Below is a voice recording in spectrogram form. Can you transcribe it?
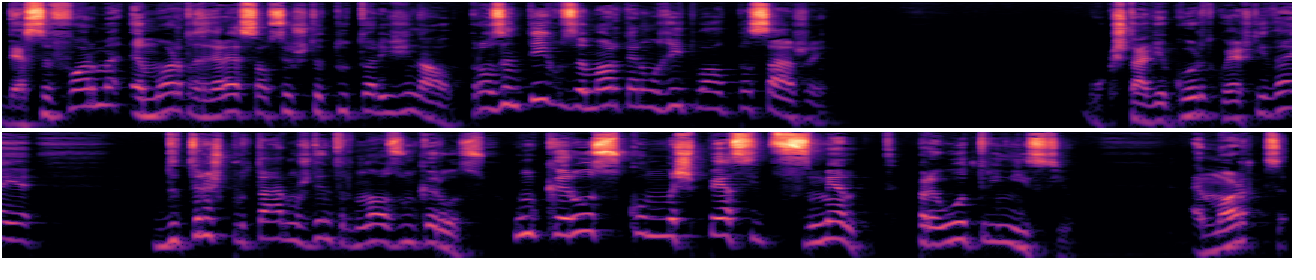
Dessa forma, a morte regressa ao seu estatuto original. Para os antigos, a morte era um ritual de passagem. O que está de acordo com esta ideia de transportarmos dentro de nós um caroço. Um caroço como uma espécie de semente para outro início. A morte,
